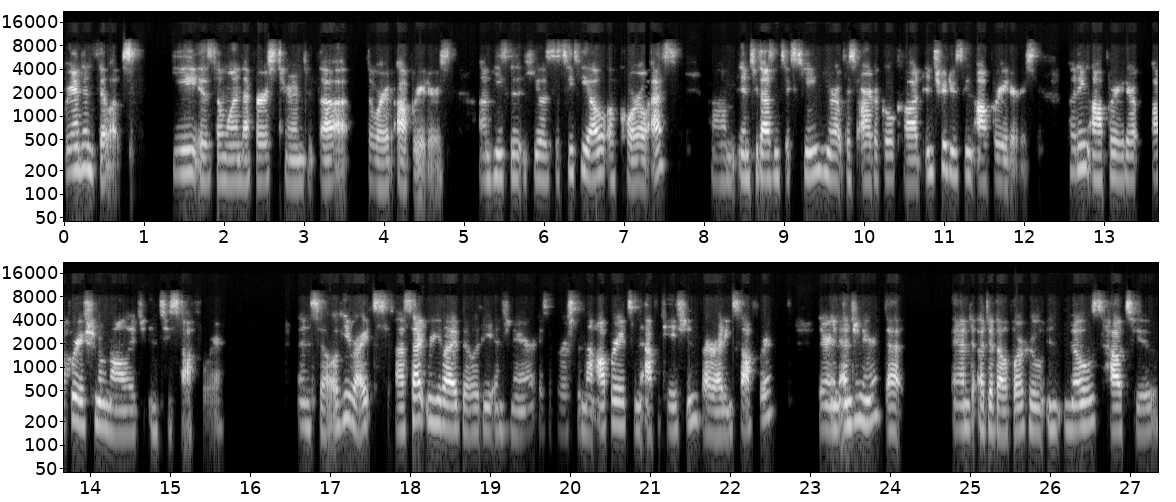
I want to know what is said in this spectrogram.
Brandon Phillips. He is the one that first termed the, the word operators. Um, he's the, he was the CTO of CoreOS. Um, in 2016, he wrote this article called Introducing Operators, putting operator operational knowledge into software. And so he writes, a site reliability engineer is a person that operates an application by writing software. They're an engineer that and a developer who knows how to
